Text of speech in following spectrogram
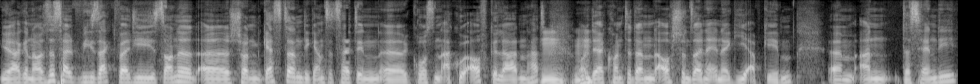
Ja, genau. Das ist halt, wie gesagt, weil die Sonne äh, schon gestern die ganze Zeit den äh, großen Akku aufgeladen hat mhm. und der konnte dann auch schon seine Energie abgeben ähm, an das Handy.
